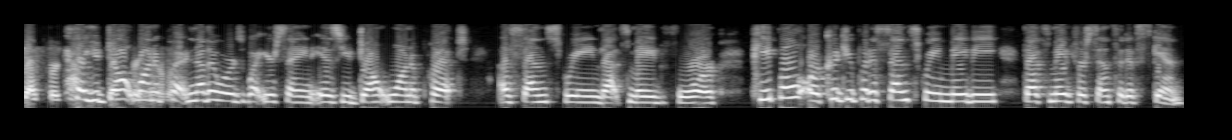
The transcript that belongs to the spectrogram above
just for cats. So you don't want to put, in other words, what you're saying is you don't want to put a sunscreen that's made for people, or could you put a sunscreen maybe that's made for sensitive skin?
